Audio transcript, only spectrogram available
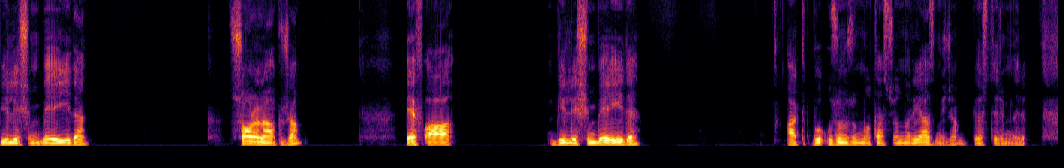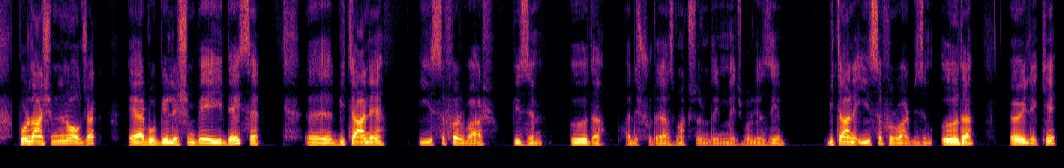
birleşim BI'den. Sonra ne yapacağım? FA birleşim BI'de. Artık bu uzun uzun notasyonları yazmayacağım. Gösterimleri. Buradan şimdi ne olacak? Eğer bu birleşim BI'de ise e, bir tane I0 var. Bizim I'da. Hadi şurada yazmak zorundayım. Mecbur yazayım. Bir tane I0 var bizim I'da. Öyle ki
